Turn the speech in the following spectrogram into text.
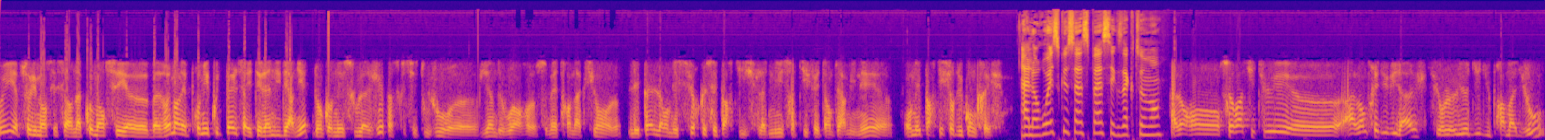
Oui, absolument, c'est ça. On a commencé euh, bah, vraiment les premiers coups de pelle, ça a été lundi dernier. Donc on est soulagé parce que c'est toujours euh, bien de voir se mettre en action les pelles. Là, on est sûr que c'est parti. L'administratif étant terminé, on est parti sur du concret. Alors où est-ce que ça se passe exactement? Alors sera situé euh, à l'entrée du village, sur le lieu dit du Pramadjou.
